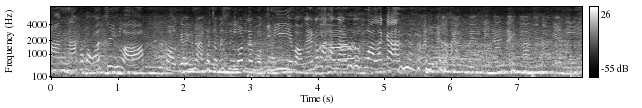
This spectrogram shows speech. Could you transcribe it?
ตังค์นะเขาบอกว่าจริงเหรอ บอกเดี๋ยวอีกหน่อยเขาจะไปซื้อรถแลมโบกินี่บอกงั้นก็มาทำงานทุกวันละกันเ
